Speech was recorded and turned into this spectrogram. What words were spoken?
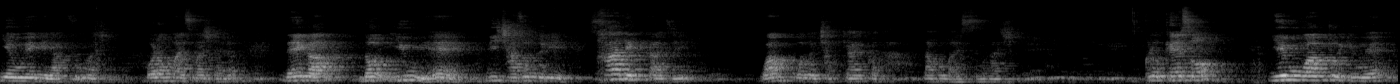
예후에게 약속을 하십니다. 뭐라고 말씀하시냐면 내가 너 이후에 네 자손들이 4대까지 왕권을 잡게 할 거다 라고 말씀을 하십니다. 그렇게 해서 예후 왕조 이후에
